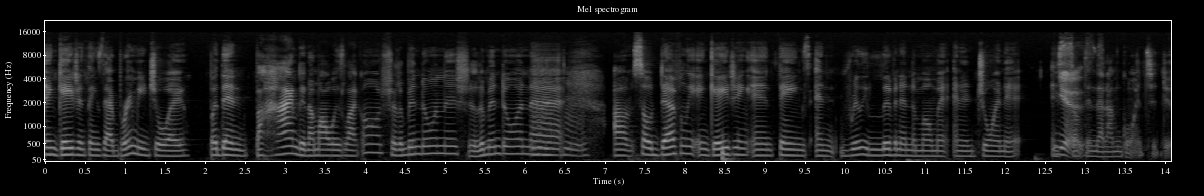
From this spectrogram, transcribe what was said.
engage in things that bring me joy. But then behind it, I'm always like, oh, should have been doing this, should have been doing that. Mhm. Um, so definitely engaging in things and really living in the moment and enjoying it is Yes. something that I'm going to do.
